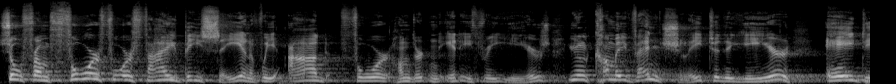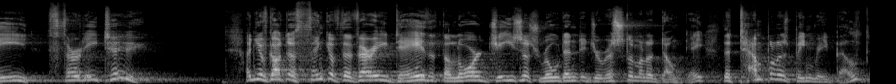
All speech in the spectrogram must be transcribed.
So, from 445 BC, and if we add 483 years, you'll come eventually to the year AD 32. And you've got to think of the very day that the Lord Jesus rode into Jerusalem on a donkey. The temple has been rebuilt.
